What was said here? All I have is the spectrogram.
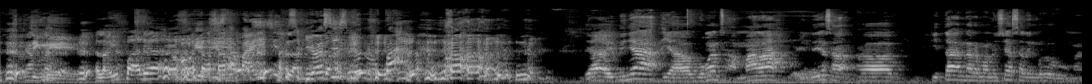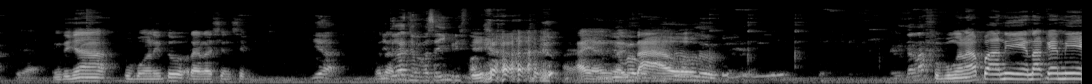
Searching nih. Anak IPA dia. Oh, iya. Apa sih? Simbiosis gue lupa. ya intinya ya hubungan sama lah. Intinya sa- eh, kita antara manusia saling berhubungan. Ya, intinya hubungan itu relationship. Iya. Benar. Itu kan cuma bahasa Inggris, Pak. Iya. Ayo nggak tahu. Ya udahlah. Hubungan apa nih enaknya nih?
